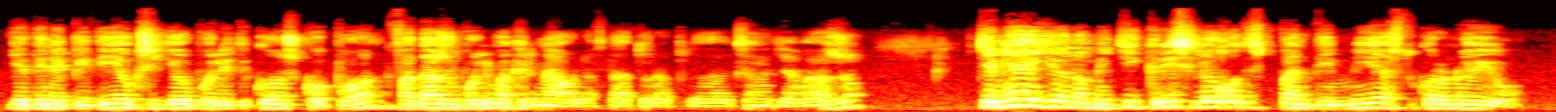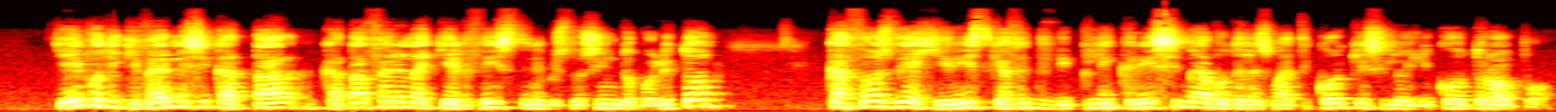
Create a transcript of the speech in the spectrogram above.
για την επιδίωξη γεωπολιτικών σκοπών. Φαντάζομαι πολύ μακρινά όλα αυτά τώρα που θα ξαναδιαβάζω. Και μια υγειονομική κρίση λόγω της πανδημίας του κορονοϊού. Και είπε ότι η κυβέρνηση κατά, κατάφερε να κερδίσει την εμπιστοσύνη των πολιτών, καθώς διαχειρίστηκε αυτή τη διπλή κρίση με αποτελεσματικό και συλλογικό τρόπο.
